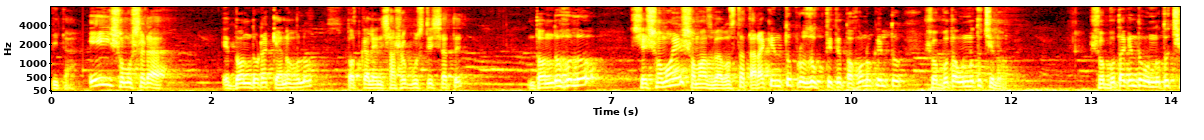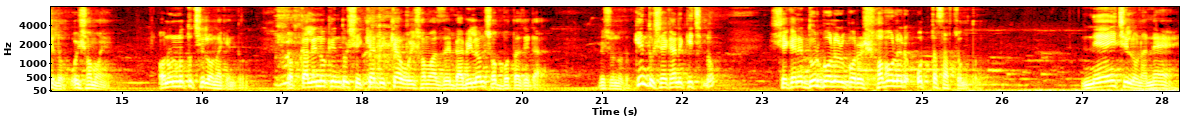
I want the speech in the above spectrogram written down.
পিতা। এই সমস্যাটা এই দ্বন্দ্বটা কেন হলো? তৎকালীন শাসক গোষ্ঠীর সাথে। দ্বন্দ্ব হলো, সে সময়ে সমাজ ব্যবস্থা, তারা কিন্তু প্রযুক্তিতে তখনও কিন্তু সভ্যতা উন্নত ছিল। সভ্যতা কিন্তু উন্নত ছিল ওই সময়ে। অনুন্নত ছিল না কিন্তু। তৎকালীনও কিন্তু শিক্ষা দীক্ষা ওই সমাজে, ব্যাবিলন সভ্যতা যেটা, বেশ উন্নত। কিন্তু সেখানে কি ছিল? সেখানে দুর্বলের উপরে সবলের অত্যাচার চলতো। ন্যায় ছিল না, ন্যায়।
